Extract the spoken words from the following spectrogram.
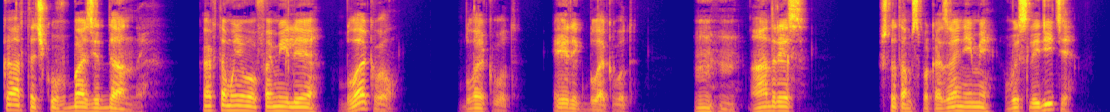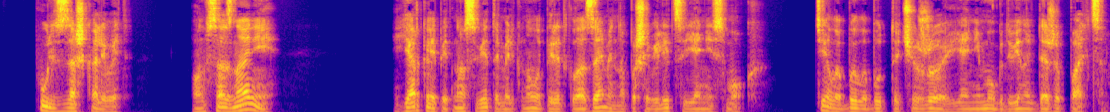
карточку в базе данных. Как там у него фамилия? Блэквелл? Блэквуд. Эрик Блэквуд. Угу. Адрес? Что там с показаниями? Вы следите? Пульс зашкаливает. Он в сознании? Яркое пятно света мелькнуло перед глазами, но пошевелиться я не смог. Тело было будто чужое, я не мог двинуть даже пальцем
